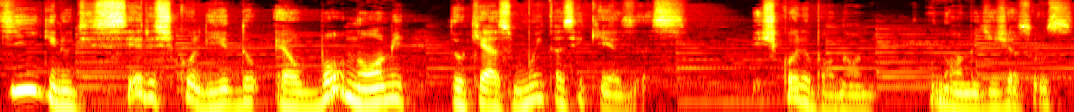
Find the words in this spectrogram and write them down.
digno de ser escolhido é o bom nome do que as muitas riquezas. Escolha o bom nome, o nome de Jesus.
